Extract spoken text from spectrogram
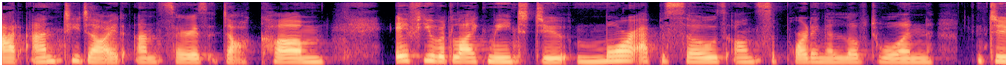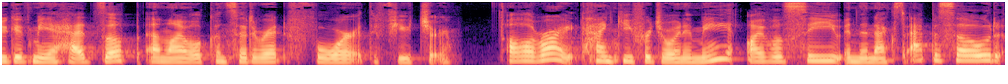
at antidietanswers.com. If you would like me to do more episodes on supporting a loved one, do give me a heads up and I will consider it for the future. All right, thank you for joining me. I will see you in the next episode.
